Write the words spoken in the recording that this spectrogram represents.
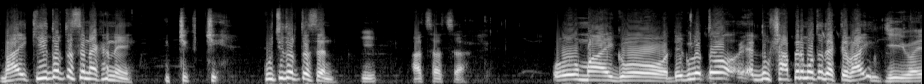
ভাই কি ধরতেছেন এখানে? কুচি কুচি। কুচি ধরতেছেন? আচ্ছা আচ্ছা। ও মাই গড এগুলো তো একদম সাপের মতো দেখতে ভাই। জি ভাই।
